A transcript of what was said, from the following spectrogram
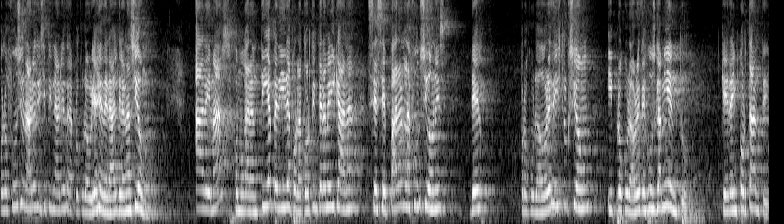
o los funcionarios disciplinarios de la Procuraduría General de la Nación. Además, como garantía pedida por la Corte Interamericana, se separan las funciones de procuradores de instrucción y procuradores de juzgamiento, que era importante.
